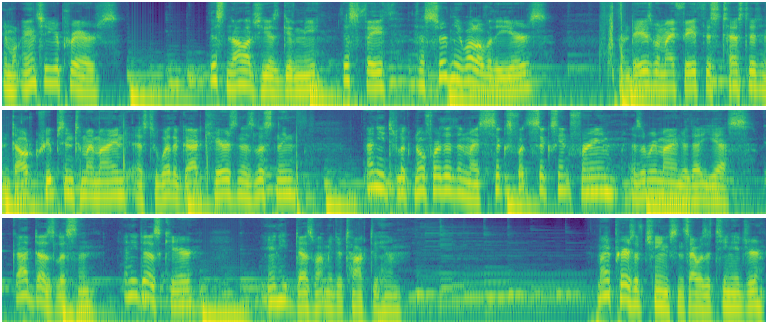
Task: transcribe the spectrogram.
and will answer your prayers. This knowledge He has given me, this faith, has served me well over the years. On days when my faith is tested and doubt creeps into my mind as to whether God cares and is listening, I need to look no further than my six foot six inch frame as a reminder that yes, God does listen, and He does care, and He does want me to talk to Him. My prayers have changed since I was a teenager.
